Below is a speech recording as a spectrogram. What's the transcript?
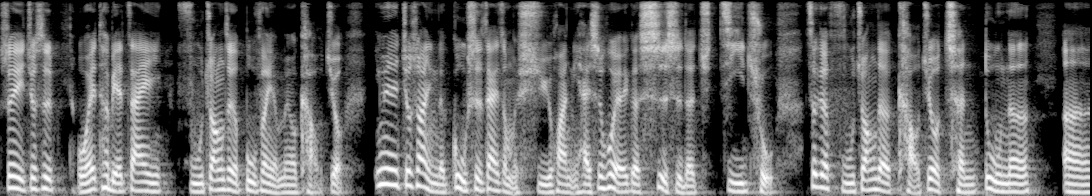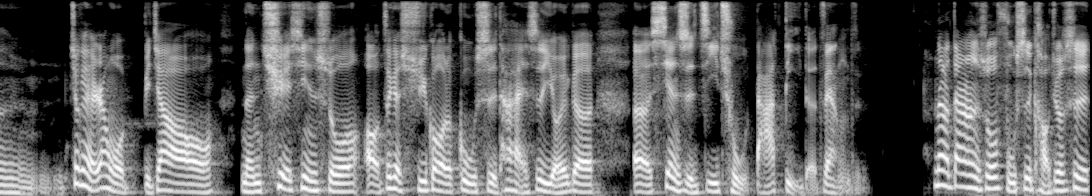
所以就是我会特别在意服装这个部分有没有考究。因为就算你的故事再怎么虚幻，你还是会有一个事实的基础。这个服装的考究程度呢，嗯。嗯，就可以让我比较能确信说，哦，这个虚构的故事它还是有一个呃现实基础打底的这样子。那当然说服饰考究是。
